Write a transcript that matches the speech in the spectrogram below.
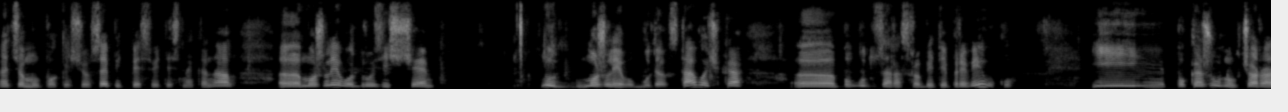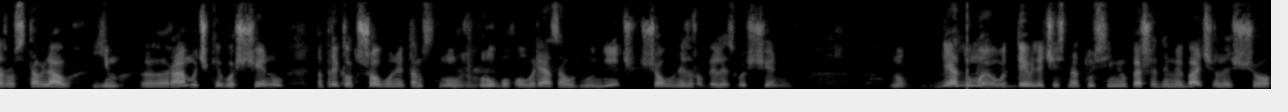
На цьому поки що все. Підписуйтесь на канал. Е, можливо, друзі, ще ну, можливо, буде вставочка, е, бо буду зараз робити прививку. І покажу, ну, вчора розставляв їм е, рамочки, вощину. Наприклад, що вони там, ну, грубо говоря, за одну ніч, що вони зробили з вощиною. Ну, я думаю, от дивлячись на ту сім'ю, перше, де ми бачили, що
